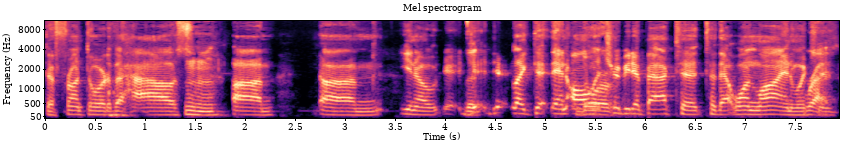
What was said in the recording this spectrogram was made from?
the front door to the house. mhm. Um, um, you know, The- d- like, d- and all door- attribute it back to to that one line, which Right. is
